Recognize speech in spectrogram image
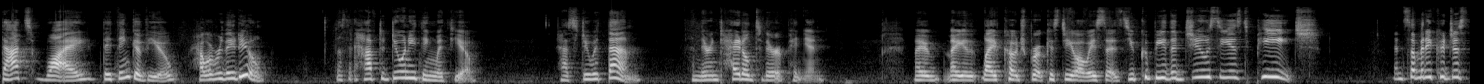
That's why they think of you however they do. Doesn't have to do anything with you. It has to do with them. And they're entitled to their opinion. My my life coach Brooke Castillo always says, you could be the juiciest peach. And somebody could just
